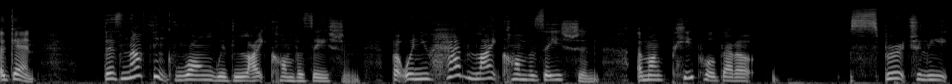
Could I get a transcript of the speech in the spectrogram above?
again, there's nothing wrong with light conversation, but when you have light conversation among people that are spiritually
